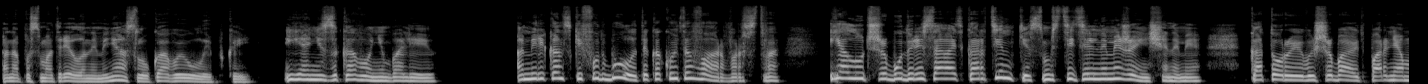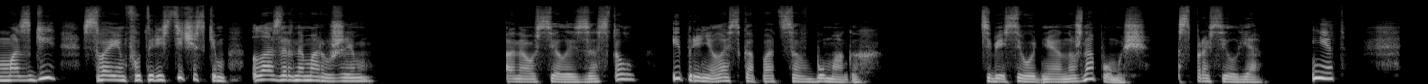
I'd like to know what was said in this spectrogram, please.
Она посмотрела на меня с лукавой улыбкой. «Я ни за кого не болею. Американский футбол — это какое-то варварство. Я лучше буду рисовать картинки с мстительными женщинами, которые вышибают парням мозги своим футуристическим лазерным оружием». Она уселась за стол и принялась копаться в бумагах. «Тебе сегодня нужна помощь?» — спросил я. «Нет.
